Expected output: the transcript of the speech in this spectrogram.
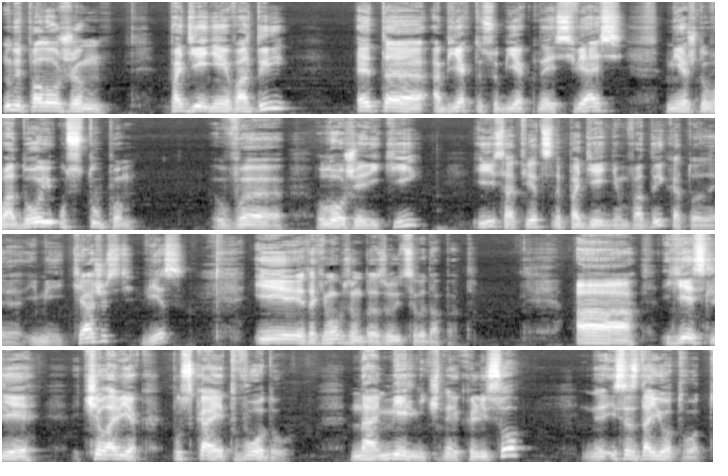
Ну, предположим, падение воды – это объектно-субъектная связь между водой, уступом в ложе реки и, соответственно, падением воды, которая имеет тяжесть, вес, и таким образом образуется водопад. А если человек пускает воду на мельничное колесо и создает вот,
